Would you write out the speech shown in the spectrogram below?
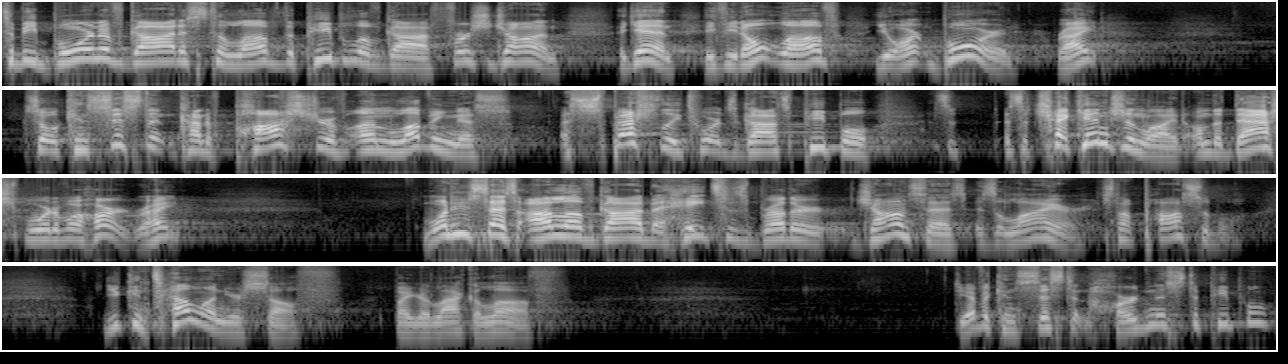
To be born of God is to love the people of God. First John, again, if you don't love, you aren't born, right? So a consistent kind of posture of unlovingness, especially towards God's people, it's a, it's a check engine light on the dashboard of our heart, right? One who says, I love God, but hates his brother, John says, is a liar. It's not possible. You can tell on yourself by your lack of love. Do you have a consistent hardness to people?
